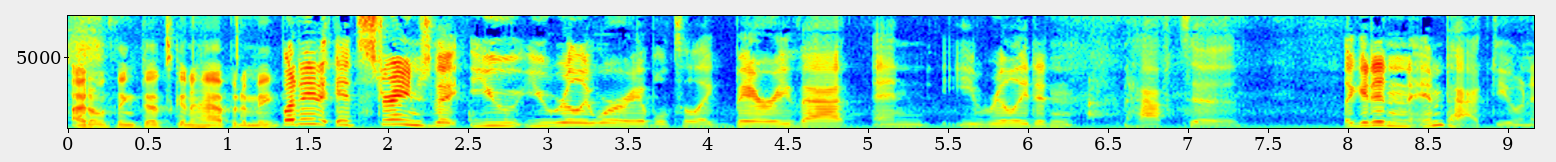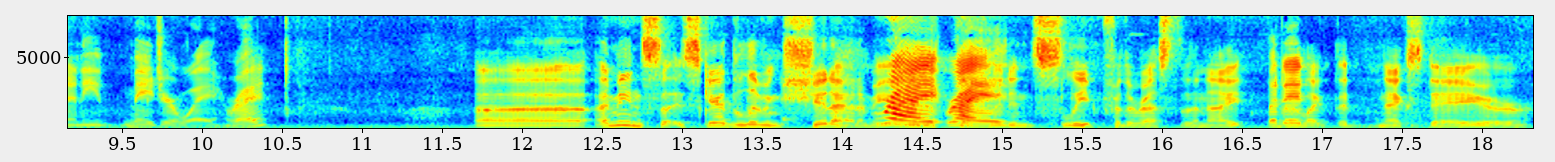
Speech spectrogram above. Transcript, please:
I don't think that's gonna happen to me. But it, it's strange that you you really were able to like bury that, and you really didn't have to, like it didn't impact you in any major way, right? Uh, I mean, s- it scared the living shit out of me. I Right, didn't- right. Definitely didn't sleep for the rest of the night, But or it- like the next day, or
